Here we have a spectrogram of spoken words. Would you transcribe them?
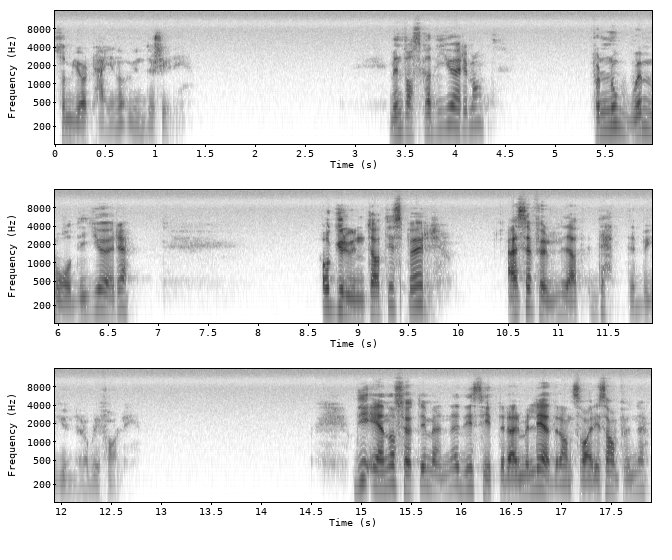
som gjør tegn og under, sier de. Men hva skal de gjøre, mann? For noe må de gjøre. Og grunnen til at de spør, er selvfølgelig at dette begynner å bli farlig. De 71 mennene de sitter der med lederansvar i samfunnet.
